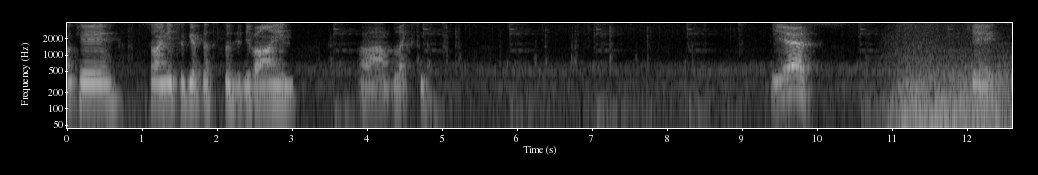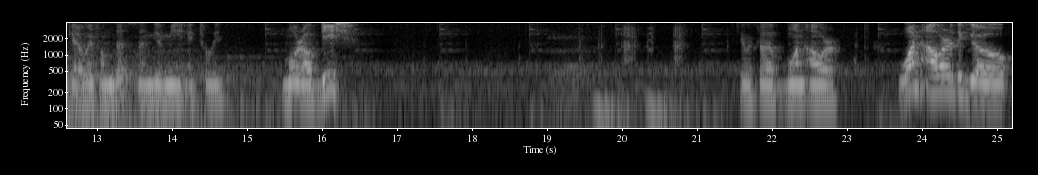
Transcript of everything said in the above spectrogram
Okay, so I need to give this to the divine uh, blacksmith. Yes. Okay, get away from this and give me actually more of this. Okay, we still have one hour. One hour to go.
